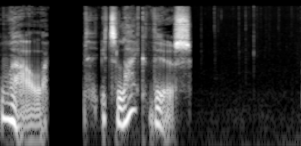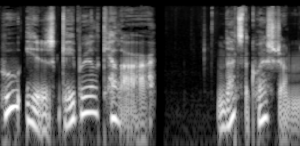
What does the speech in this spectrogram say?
well, it's like this. Who is Gabriel Keller? That's the question.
